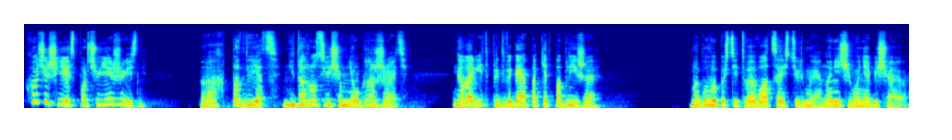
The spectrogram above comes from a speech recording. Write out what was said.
Хочешь, я испорчу ей жизнь?» «Ах, подлец, не дорос еще мне угрожать», — говорит, придвигая пакет поближе. Могу выпустить твоего отца из тюрьмы, но ничего не обещаю.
